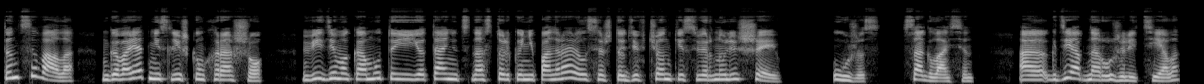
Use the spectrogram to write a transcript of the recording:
Танцевала, говорят, не слишком хорошо. Видимо, кому-то ее танец настолько не понравился, что девчонки свернули шею. Ужас. Согласен. А где обнаружили тело?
